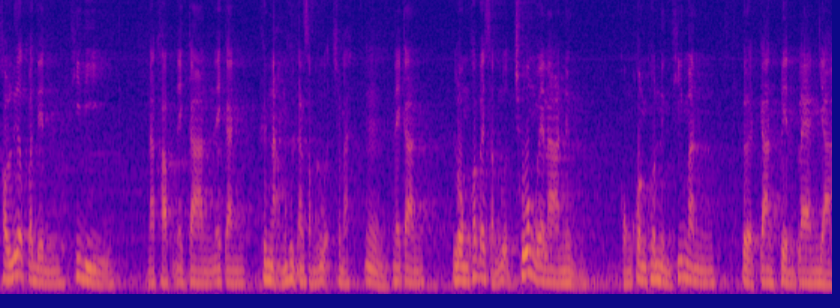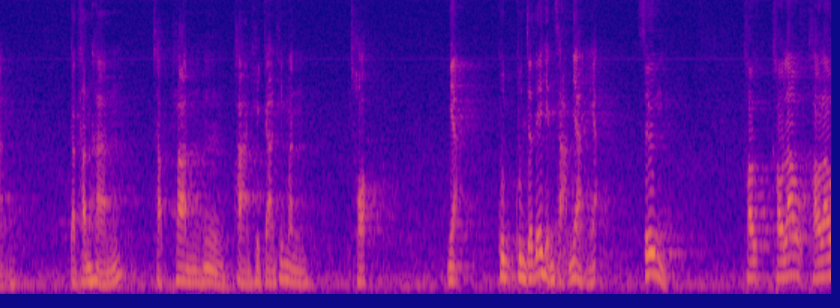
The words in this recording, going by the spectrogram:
เขาเลือกประเด็นที่ดีนะครับ ในการในการคือหนังมันคือการสำรวจใช่ไหมอืมในการลงเข้าไปสำรวจช่วงเวลาหนึ่ง ของคนคนหนึ่งที่มันเกิดการเปลี่ยนแปลงอย่างกระทันหัน ฉับพลัน อืม ผ่านเหตุการณ์ที่มันช็อกเนี่ยคุณคุณจะได้เห็นสามอย่างเนี้ยซึ่งเขาเขาเล่าเขาเล่า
